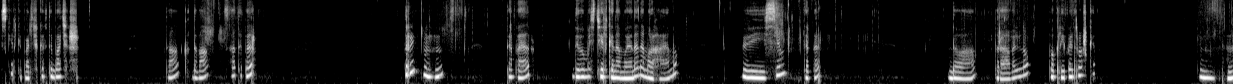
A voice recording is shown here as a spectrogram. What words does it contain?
Скільки пальчиків ти бачиш? Так, два. А тепер три. Угу. Тепер дивимось тільки на мене, не моргаємо. Вісім. Тепер. Два. Правильно. Покліпай трошки. Угу.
